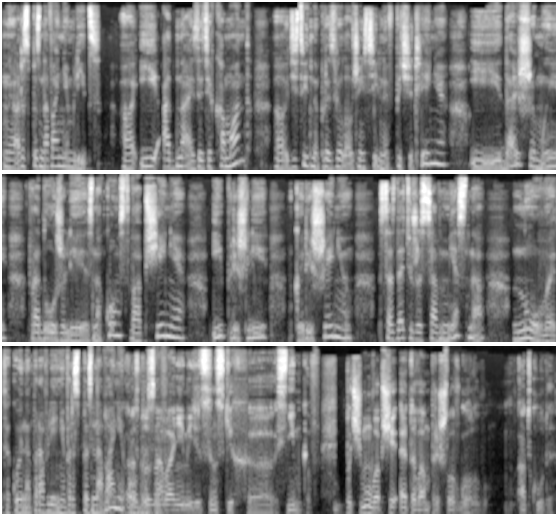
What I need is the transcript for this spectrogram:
распознаванием лиц. А, и одна из этих команд а, действительно произвела очень сильное впечатление. И дальше мы продолжили знакомство, общение и пришли к решению создать уже совместно новое такое направление в распознавании ну, Распознавание медицинских э, снимков. Почему вообще это вам пришло в голову? Откуда?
